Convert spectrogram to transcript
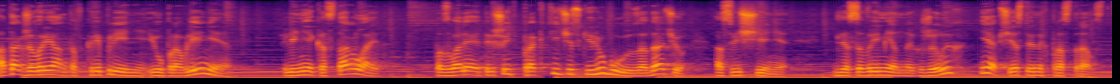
а также вариантов крепления и управления, линейка Starlight позволяет решить практически любую задачу освещения для современных жилых и общественных пространств.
